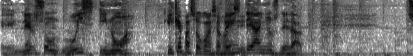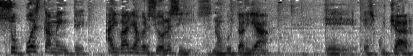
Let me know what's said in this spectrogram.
Eh, Nelson Luis Hinoa. ¿Y qué pasó con ese jovencito? 20 años de edad supuestamente hay varias versiones y nos gustaría eh, escuchar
